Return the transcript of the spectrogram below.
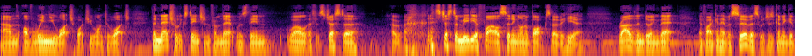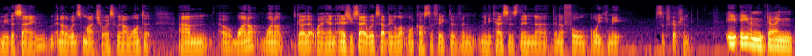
um, of when you watch what you want to watch. The natural extension from that was then, well, if it's just a, a it's just a media file sitting on a box over here, rather than doing that, if I can have a service which is going to give me the same, in other words, my choice when I want it, um, oh, why not? Why not go that way? And as you say, it works out being a lot more cost effective in many cases than uh, than a full all you can eat subscription. Even going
